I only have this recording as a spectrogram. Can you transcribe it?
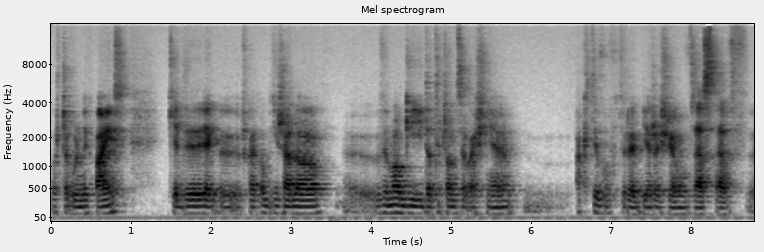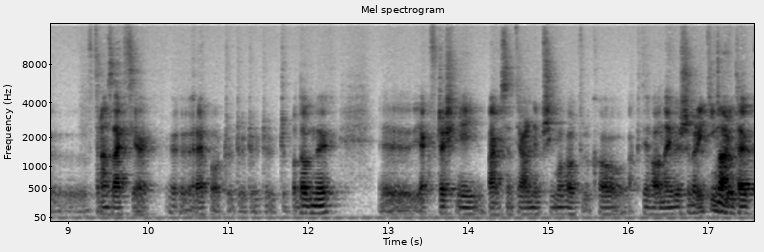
poszczególnych państw, kiedy jakby na przykład obniżano wymogi dotyczące właśnie aktywów, które bierze się w zastaw w transakcjach repo czy, czy, czy, czy, czy podobnych jak wcześniej bank centralny przyjmował tylko aktywa o najwyższym ratingu, tak, tak,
